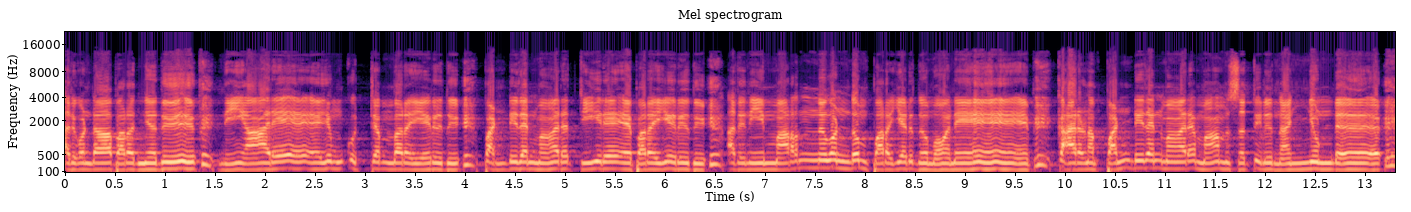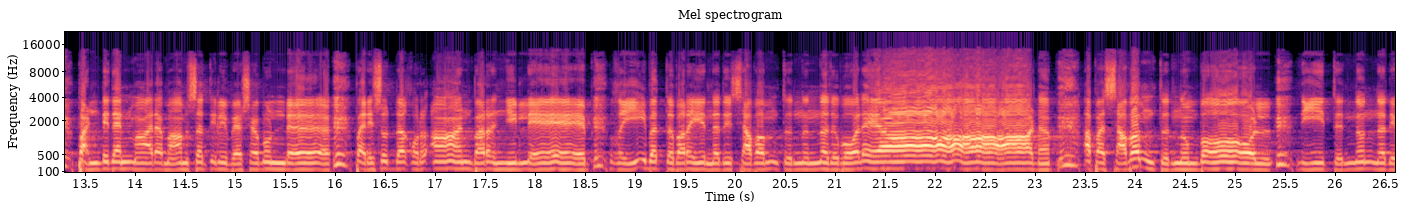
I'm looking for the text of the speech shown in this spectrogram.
അതുകൊണ്ടാ പറഞ്ഞത് നീ ആരെയും കുറ്റം പറയരുത് പണ്ഡിതന്മാരെ തീരെ പറയരുത്. അത് നീ മറന്നുകൊണ്ടും പറയരുത് മോനെ. കാരണം പണ്ഡിതന്മാരെ മാംസത്തിൽ നഞ്ഞുണ്ട് പണ്ഡിതന്മാരെ മാംസത്തിൽ വിഷമുണ്ട്. പരിശുദ്ധ ഖുർആൻ പറഞ്ഞില്ലേ ദൈവത്ത് പറയുന്നത് ശവം തിന്നുന്നത് പോലെയാണ്. അപ്പൊ ശവം തിന്നുമ്പോൾ നീ തിന്നുന്നത്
